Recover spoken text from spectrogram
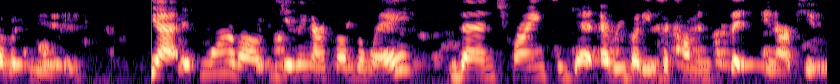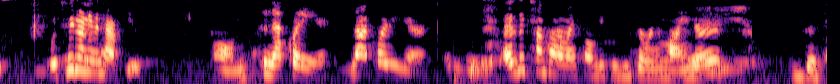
of a community. Yeah, it's more about giving ourselves away than trying to get everybody to come and sit in our pews, which we don't even have pews. Um, So not quite a year. not quite a year. I have the countdown on my phone because it's a reminder. This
